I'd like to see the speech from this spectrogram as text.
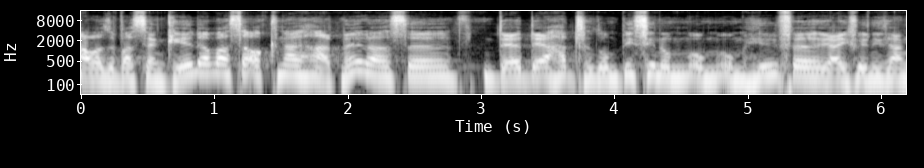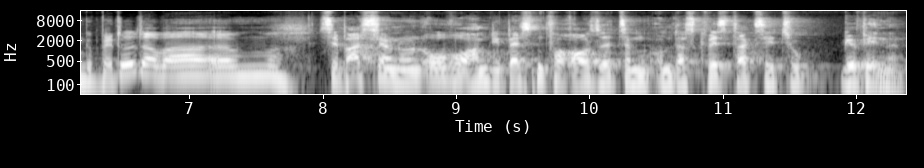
Aber Sebastian Kehl, da warst du auch knallhart, ne? Das, äh, der, der hat so ein bisschen um, um, um Hilfe, ja, ich will nicht sagen gebettelt, aber ähm, Sebastian und Ovo haben die besten Voraussetzungen, um das Quiz-Taxi zu gewinnen.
